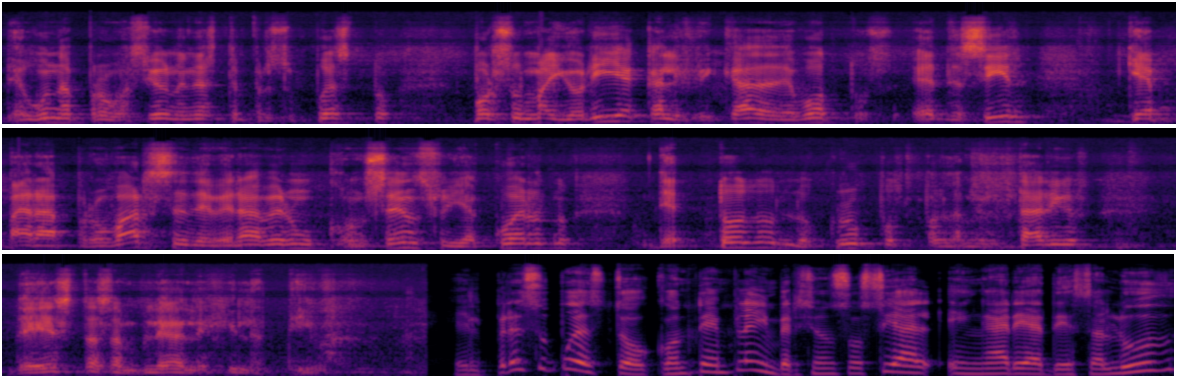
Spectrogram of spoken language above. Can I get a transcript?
de una aprobación en este presupuesto por su mayoría calificada de votos, es decir, que para aprobarse deberá haber un consenso y acuerdo de todos los grupos parlamentarios de esta Asamblea Legislativa. El presupuesto contempla inversión social en áreas de salud,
